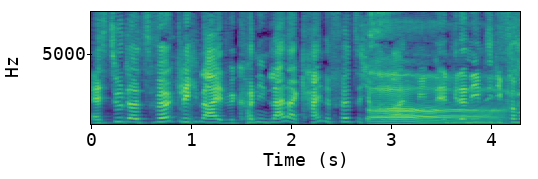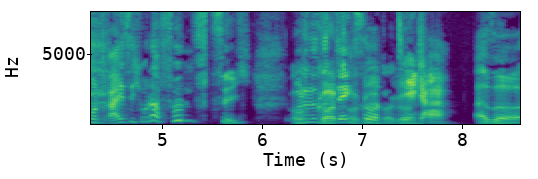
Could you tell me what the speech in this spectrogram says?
Es tut uns wirklich leid. Wir können Ihnen leider keine 40 Euro Oh. anbieten. Entweder nehmen Sie die 35 oder 50. Oh Und du Gott, denkst oh Gott, so, oh Gott. Digga. Also,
